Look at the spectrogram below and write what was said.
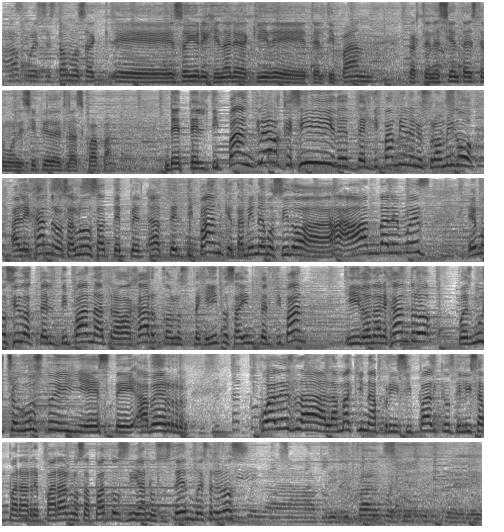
Ah, pues estamos aquí, eh, soy originario aquí de Teltipán, perteneciente a este municipio de Tlaxcuapan. De Teltipán, claro que sí, de Teltipán viene nuestro amigo Alejandro. Saludos a, Teltipán, que también hemos ido a, Ándale, pues. Hemos ido a Teltipán a trabajar con los pequeñitos ahí en Teltipán. Y don Alejandro, pues mucho gusto y este, a ver, ¿cuál es la, máquina principal que utiliza para reparar los zapatos? Díganos usted, muéstrenos. La principal pues es este,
